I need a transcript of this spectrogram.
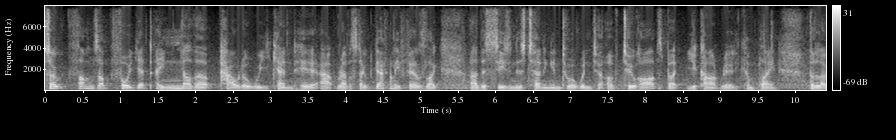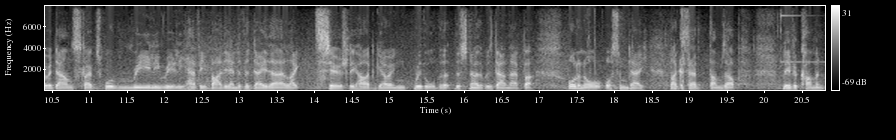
So thumbs up for yet another powder weekend here at Revelstoke. Definitely feels like uh, this season is turning into a winter of two halves, but you can't really complain. The lower down slopes were really, really heavy by the end of the day there, like seriously hard going with all the, the snow that was down there. But all in all, awesome day. Like I said, thumbs up, leave a comment,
